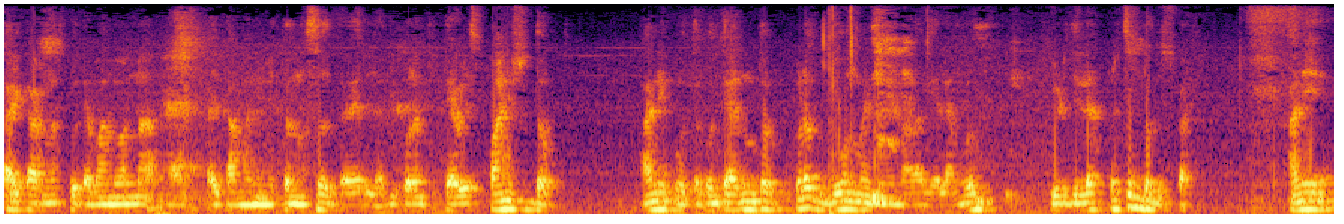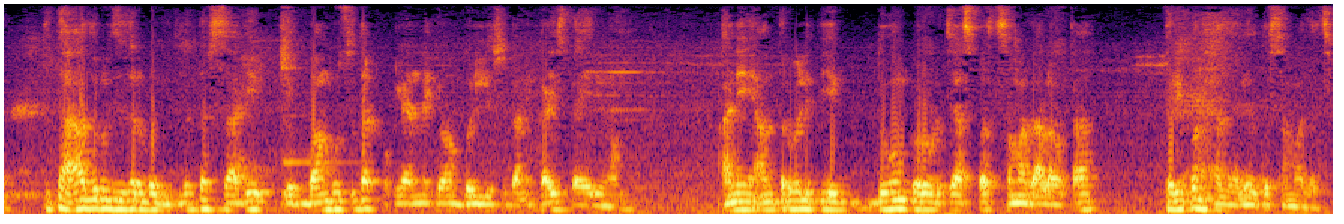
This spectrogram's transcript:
काही कारणास्तव त्या बांधवांना काही कामानिमित्त नसल तयारी झाली परंतु त्यावेळेस पाणी सुद्धा होतं अनेक होतं. पण त्यानंतर कडक दोन महिने उन्हाळा गेल्यामुळं बीड जिल्ह्यात प्रचंड दुष्काळ. आणि तिथं आज रोजी जर बघितलं तर साधी एक बांबू सुद्धा ठोकल्या नाही किंवा बोलली सुद्धा नाही काहीच तयारी नव्हती. आणि आंतरवलीत एक दोन करोडच्या आसपास समाज आला होता तरी पण हाल झाले होते समाजाचे.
